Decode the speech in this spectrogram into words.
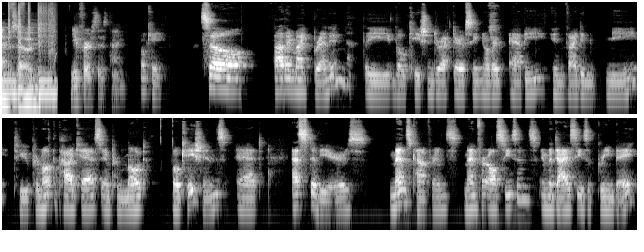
episode? You first this time. Okay. So, Father Mike Brennan, the vocation director of St. Norbert Abbey, invited me to promote the podcast and promote vocations at Estevir's men's conference, Men for All Seasons, in the Diocese of Green Bay.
